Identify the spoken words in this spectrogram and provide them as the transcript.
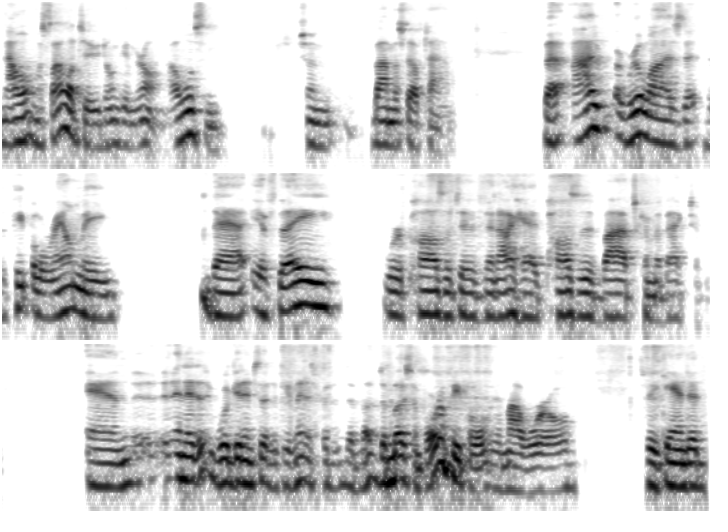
Now I want my solitude. Don't get me wrong. I want some some by myself time. But I realized that the people around me, that if they were positive, then I had positive vibes coming back to me and and it, we'll get into it in a few minutes. But the, the most important people in my world, to be candid,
